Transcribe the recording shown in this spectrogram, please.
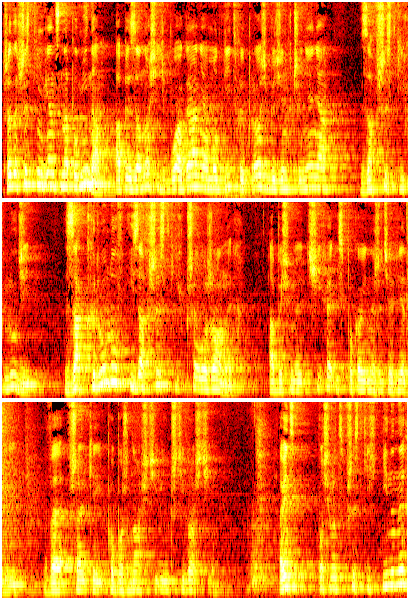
Przede wszystkim więc napominam, aby zanosić błagania, modlitwy, prośby, dziękczynienia za wszystkich ludzi, za królów i za wszystkich przełożonych, abyśmy ciche i spokojne życie wiedli we wszelkiej pobożności i uczciwości. A więc pośród wszystkich innych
